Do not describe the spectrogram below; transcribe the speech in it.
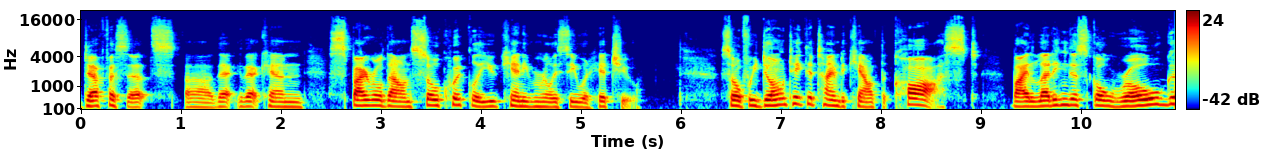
deficits uh, that that can spiral down so quickly you can't even really see what hit you. So if we don't take the time to count the cost by letting this go rogue,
